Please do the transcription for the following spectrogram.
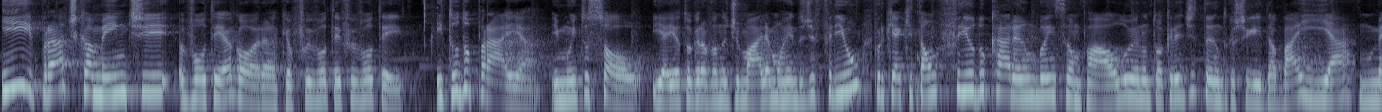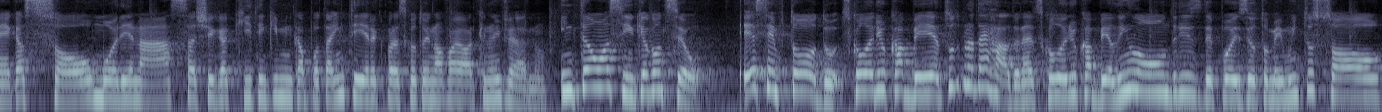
e praticamente voltei agora. Que eu fui, voltei, fui, voltei. E tudo praia e muito sol. E aí eu tô gravando de malha morrendo de frio, porque aqui tá um frio do caramba em São Paulo. Eu não tô acreditando que eu cheguei da Bahia, um mega sol, morenaça, chega aqui, tem que me encapotar inteira, que parece que eu tô em Nova York no inverno. Então, assim, o que aconteceu? Esse tempo todo, descolori o cabelo, tudo para dar errado, né? Descolori o cabelo em Londres, depois eu tomei muito sol,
